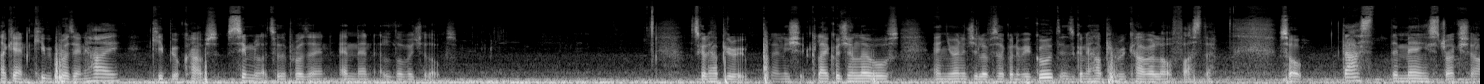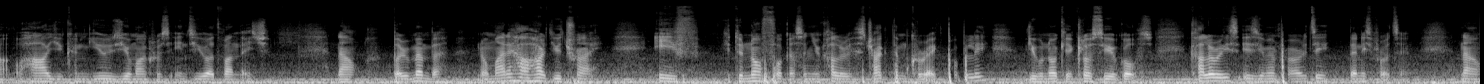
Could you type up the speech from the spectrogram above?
again keep your protein high keep your carbs similar to the protein and then a lot of vegetables it's going to help you replenish glycogen levels and your energy levels are going to be good and it's going to help you recover a lot faster. So that's the main structure of how you can use your macros into your advantage. Now but remember no matter how hard you try if you do not focus on your calories, track them correct properly, you will not get close to your goals. Calories is your main priority, then is protein. Now,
